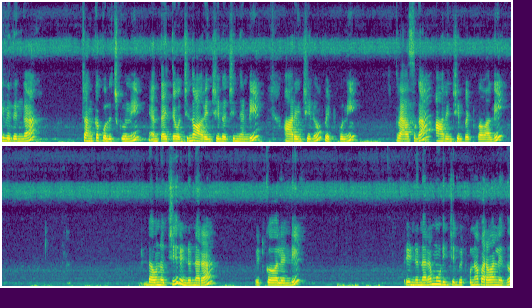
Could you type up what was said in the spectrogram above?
ఈ విధంగా చంక కొలుచుకొని ఎంత అయితే వచ్చిందో ఆరెంజీలు వచ్చిందండి. ఆరెంజీలు పెట్టుకుని క్రాస్గా ఆరెంజీలు పెట్టుకోవాలి. డౌన్ వచ్చి రెండున్నర పెట్టుకోవాలండి. రెండున్నర మూడు ఇంచులు పెట్టుకున్నా పర్వాలేదు.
